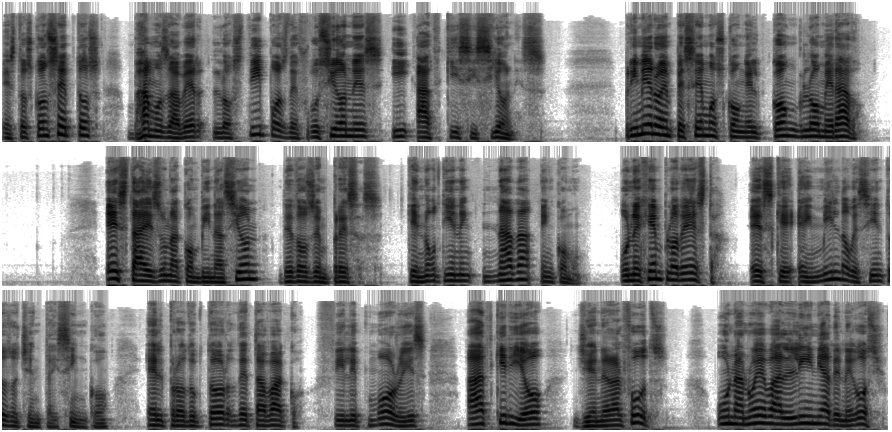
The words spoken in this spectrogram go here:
estos conceptos, vamos a ver los tipos de fusiones y adquisiciones. Primero empecemos con el conglomerado. Esta es una combinación de dos empresas que no tienen nada en común. Un ejemplo de esta es que en 1985 el productor de tabaco Philip Morris adquirió General Foods, una nueva línea de negocio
